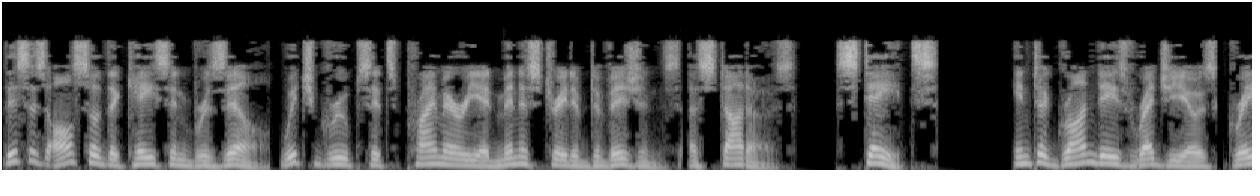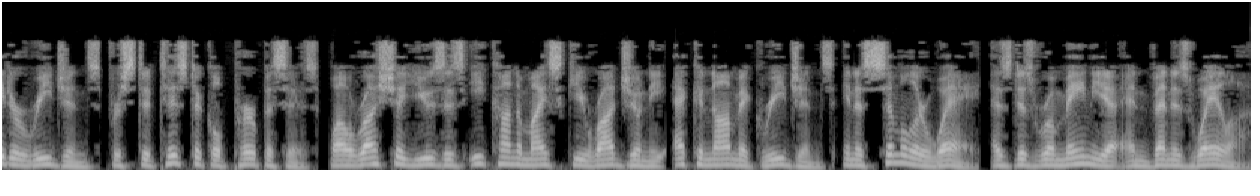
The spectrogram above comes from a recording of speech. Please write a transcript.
This is also the case in Brazil, which groups its primary administrative divisions estados states into grandes regiões greater regions for statistical purposes, while Russia uses ekonomijski rajony economic regions in a similar way, as does Romania and Venezuela.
